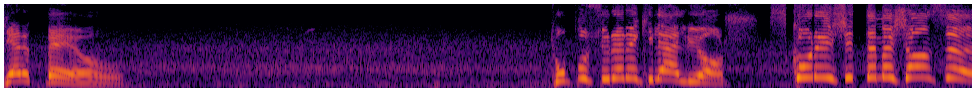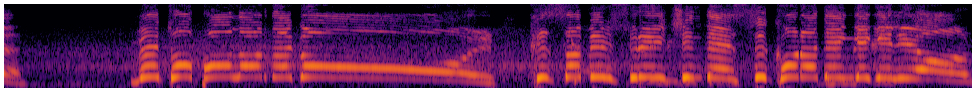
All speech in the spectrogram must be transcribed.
Gareth Bale. Topu sürerek ilerliyor. Skoru eşitleme şansı. Ve top ağlarda gol. Kısa bir süre içinde skora denge geliyor.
